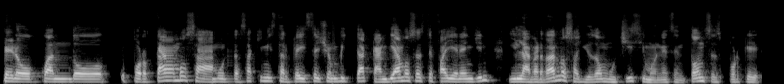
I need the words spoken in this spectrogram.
pero cuando portamos a Murasaki Mr. PlayStation Vita, cambiamos este Fire Engine y la verdad nos ayudó muchísimo en ese entonces porque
